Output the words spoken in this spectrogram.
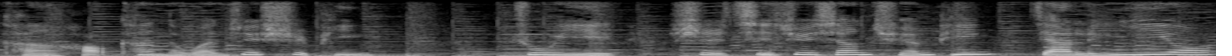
看好看的玩具视频。注意是奇趣箱全拼加零一哦。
